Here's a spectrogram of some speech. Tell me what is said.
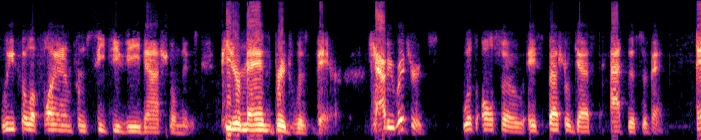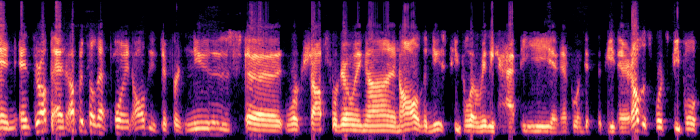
Lisa LaFlamme from CTV National News. Peter Mansbridge was there. Cabbie Richards was also a special guest at this event. And and throughout and up until that point, all these different news uh, workshops were going on, and all the news people are really happy, and everyone gets to be there. And all the sports people,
